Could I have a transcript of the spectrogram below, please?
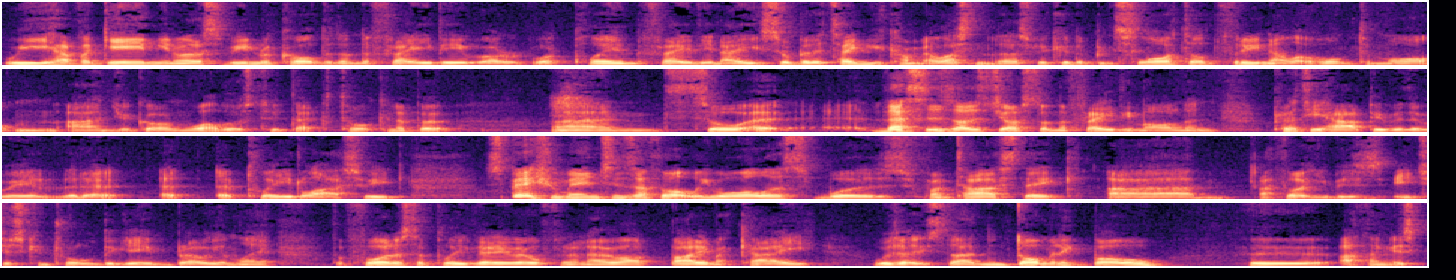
we have a game, you know, this has been recorded on the Friday. We're, we're playing the Friday night. So by the time you come to listen to this, we could have been slaughtered 3 0 at home to Morton, and you're going, what are those two dicks talking about? And so uh, this is us just on the Friday morning, pretty happy with the way that it, it, it played last week. Special mentions. I thought Lee Wallace was fantastic. Um, I thought he was he just controlled the game brilliantly. But Forrester played very well for an hour. Barrie McKay was outstanding. Dominic Ball, who I think is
